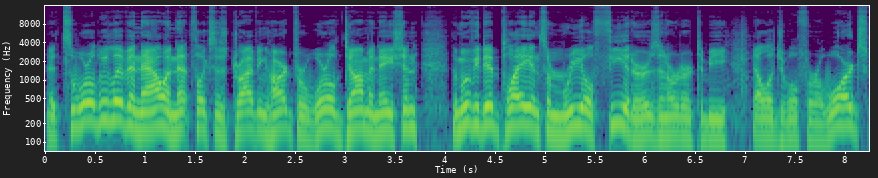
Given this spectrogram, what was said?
it's the world we live in now, and Netflix is driving hard for world domination. The movie did play in some real theaters in order to be eligible for awards.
